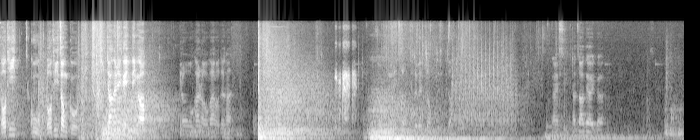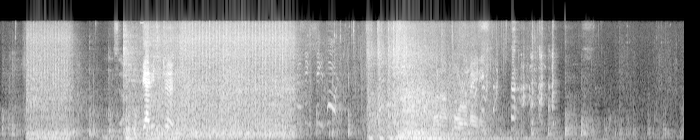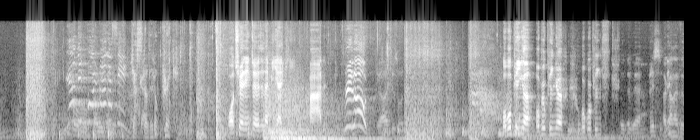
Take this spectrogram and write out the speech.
楼梯鼓，楼梯中鼓，青椒那边给你盯哦。有我看了，我看了我在看。这边中，这边中，这边中。掉一个。，VIP 进去，One op four remaining. Just a little prick. 我确定最后是在 VIP，妈的，Reload! 我不拼了，我不拼了，我不拼。在这边啊，没事他刚才这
